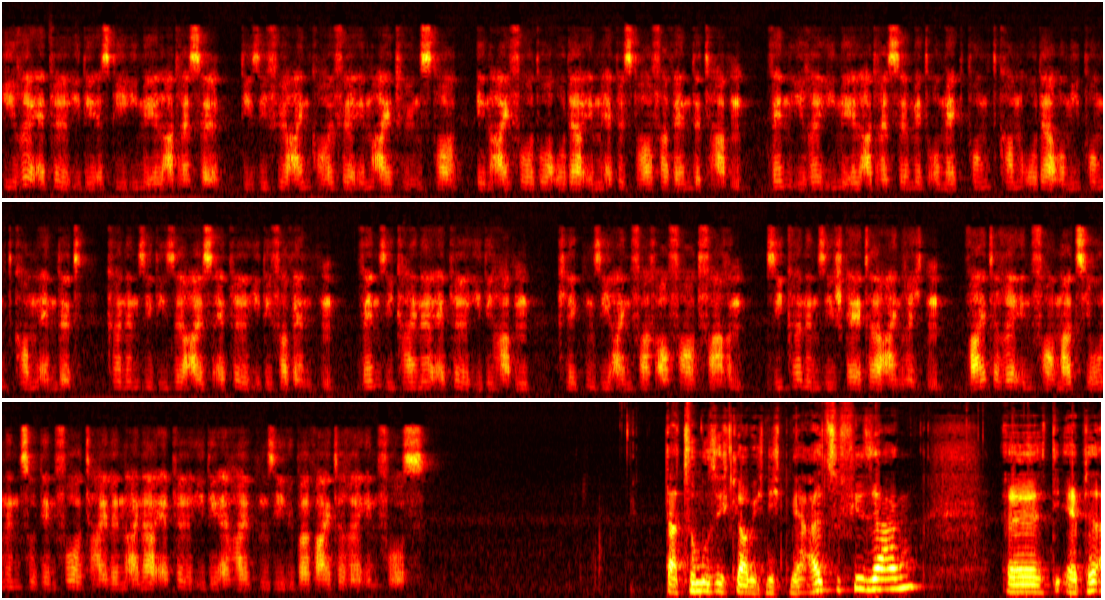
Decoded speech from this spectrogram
Ihre Apple-ID ist die E-Mail-Adresse, die Sie für Einkäufe im iTunes Store, in iPhoto oder im Apple Store verwendet haben. Wenn Ihre E-Mail-Adresse mit omac.com oder omi.com endet, können Sie diese als Apple-ID verwenden. Wenn Sie keine Apple-ID haben, klicken Sie einfach auf Fortfahren. Sie können sie später einrichten. Weitere Informationen zu den Vorteilen einer Apple-ID erhalten Sie über weitere Infos. Dazu muss ich, glaube ich, nicht mehr allzu viel sagen. Äh, die Apple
